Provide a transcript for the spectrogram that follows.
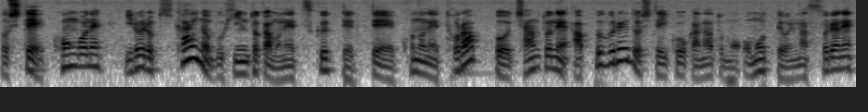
そして今後ね、いろいろ機械の部品とかもね、作ってって、このね、トラップをちゃんとね、アップグレードしていこうかなとも思っております。それはね、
